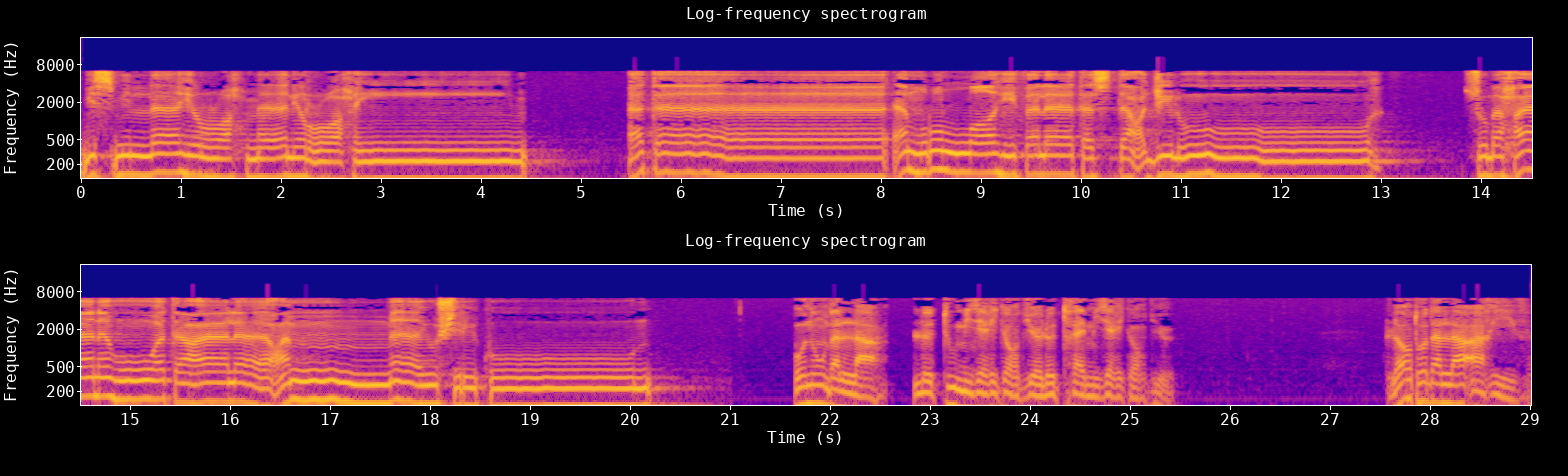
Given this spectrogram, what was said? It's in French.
بسم الله الرحمن الرحيم أتى أمر الله فلا تستعجلوه سبحانه وتعالى عما يشركون Au nom d'Allah, le tout miséricordieux, le très miséricordieux. L'ordre d'Allah arrive.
